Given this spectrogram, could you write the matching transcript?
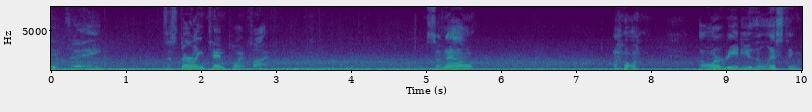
it's a it's a Sterling 10.5. So now I want, I want to read you the listing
